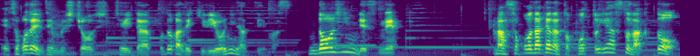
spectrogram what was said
えそこで全部視聴していただくことができるようになっています。同時にですね、まあそこだけだと、ポッドキャストだと、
